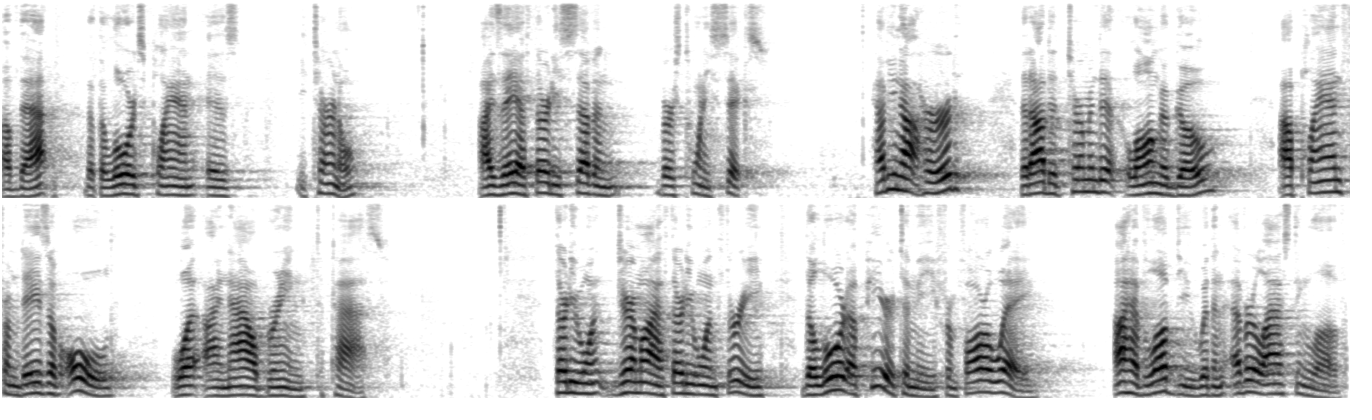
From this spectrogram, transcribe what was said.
of that, that the Lord's plan is eternal. Isaiah 37, verse 26. Have you not heard that I determined it long ago? I planned from days of old what I now bring to pass. 31, Jeremiah 31 3 The Lord appeared to me from far away. I have loved you with an everlasting love.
